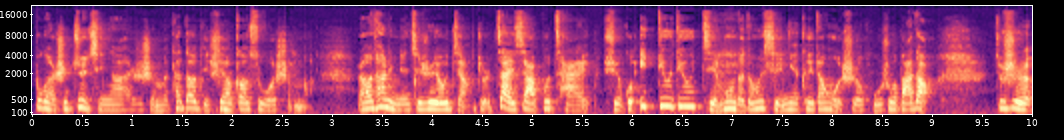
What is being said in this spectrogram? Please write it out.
不管是剧情啊还是什么，它到底是要告诉我什么？然后它里面其实有讲，就是在下不才，学过一丢丢解梦的东西，你也可以当我是胡说八道。就是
